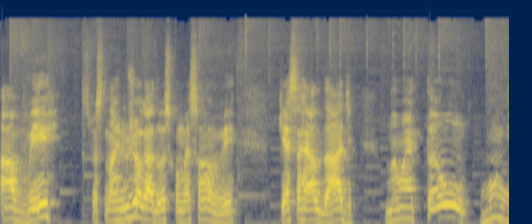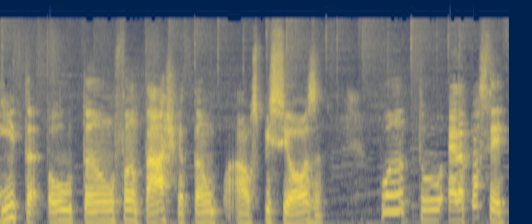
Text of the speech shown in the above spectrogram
a ver, os personagens dos jogadores começam a ver que essa realidade não é tão bonita ou tão fantástica, tão auspiciosa quanto era para ser.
